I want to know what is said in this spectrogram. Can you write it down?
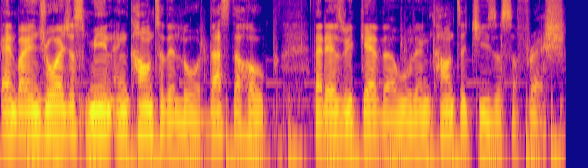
And by enjoy, I just mean encounter the Lord. That's the hope that as we gather, we'll encounter Jesus afresh.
